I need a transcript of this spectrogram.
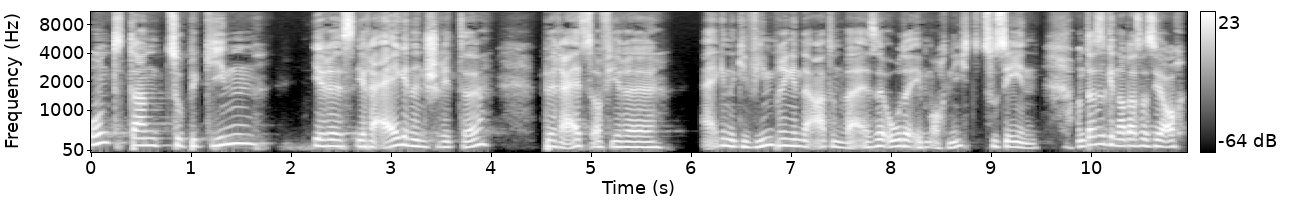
und dann zu Beginn ihres, ihrer eigenen Schritte bereits auf ihre eigene gewinnbringende Art und Weise oder eben auch nicht zu sehen. Und das ist genau das, was wir auch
